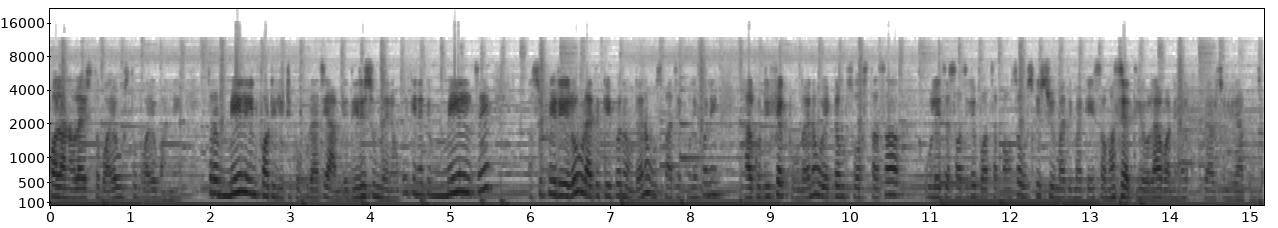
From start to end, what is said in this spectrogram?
फलानालाई यस्तो भयो उस्तो भयो भन्ने। तर मेल इन्फर्टिलिटीको कुरा चाहिँ हामीले धेरै सुन्दैनौँ। किनकि मेल चाहिँ सुपेरियर हो उसलाई त केही पनि हुँदैन उसमा चाहिँ कुनै पनि खालको डिफेक्ट हुँदैन ऊ एकदम स्वस्थ छ उसले चाहिँ सजिलै बच्चा पाउँछ उसकै श्रीमतीमा केही समस्या थियो होला भन्ने खालको कुराहरू सुनिरहेको हुन्छ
